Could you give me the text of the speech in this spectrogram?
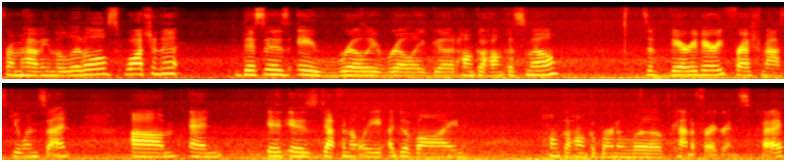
from having the littles watching it. This is a really, really good honka honka smell. It's a very, very fresh masculine scent. Um, and it is definitely a divine honka honka burn and love kind of fragrance, okay?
